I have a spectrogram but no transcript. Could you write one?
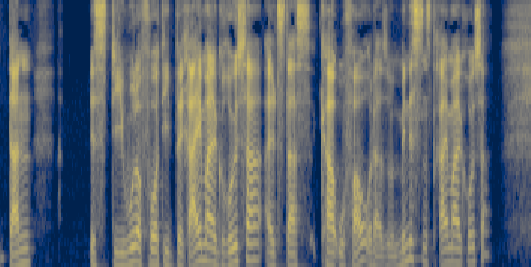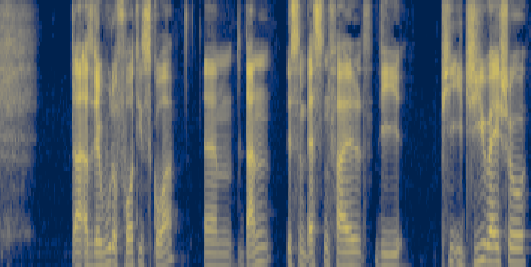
dann ist die Rule of 40 dreimal größer als das KUV oder also mindestens dreimal größer. Da, also der Rule of 40 Score. Ähm, dann ist im besten Fall die PEG-Ratio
